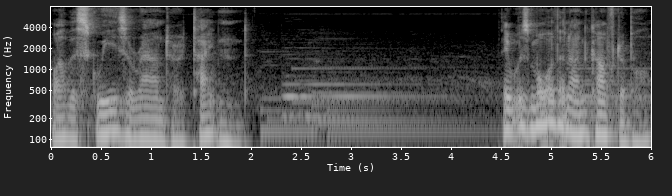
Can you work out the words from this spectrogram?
while the squeeze around her tightened. It was more than uncomfortable.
